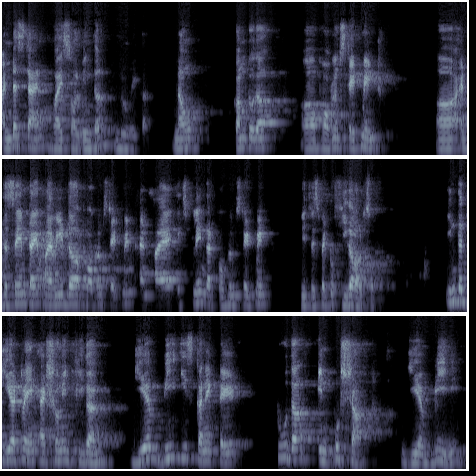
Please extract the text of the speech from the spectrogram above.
understand by solving the numerical. Now come to the uh, problem statement. Uh, at the same time, I read the problem statement and I explain that problem statement with respect to figure also. In the gear train as shown in figure, gear B is connected to the input shaft. Gear B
